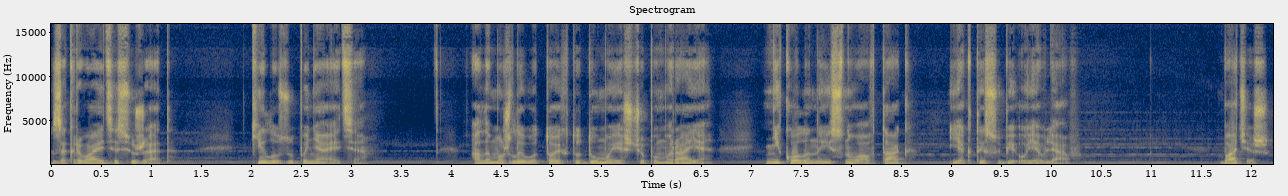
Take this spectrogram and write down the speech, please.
закривається сюжет, тіло зупиняється. Але, можливо, той, хто думає, що помирає, ніколи не існував так, як ти собі уявляв. Бачиш,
